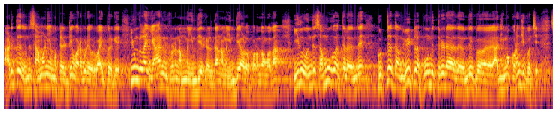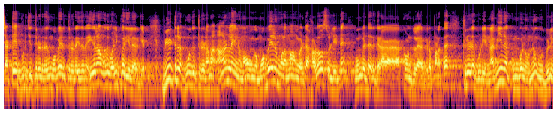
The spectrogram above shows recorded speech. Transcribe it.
அடுத்தது வந்து சாமானிய மக்கள்கிட்டையும் வரக்கூடிய ஒரு வாய்ப்பு இருக்குது இவங்கெல்லாம் யாருன்னு சொல்ல நம்ம இந்தியர்கள் தான். நம்ம இந்தியாவில் பிறந்தவங்க தான். இது வந்து சமூகத்தில் வந்து குற்றத்தை வந்து வீட்டில் பூந்து திருடாத வந்து இப்போ அதிகமாக குறைஞ்சி போச்சு. சட்டையை பிடிச்சி திருடுறது மொபைல் திருடுறது இது- இதெல்லாம் வந்து வழி வழிப்பறியில் இருக்குது வீட்டில் பூந்து திருடாமல் ஆன்லைனுமா உங்கள் மொபைல் மூலமாக உங்கள்கிட்ட ஹலோ சொல்லிட்டு உங்கள்கிட்ட இருக்கிற அக்கௌண்ட்டில் இருக்கிற பணத்தை திருடக்கூடிய நவீன கும்பல் ஒன்று வெளி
